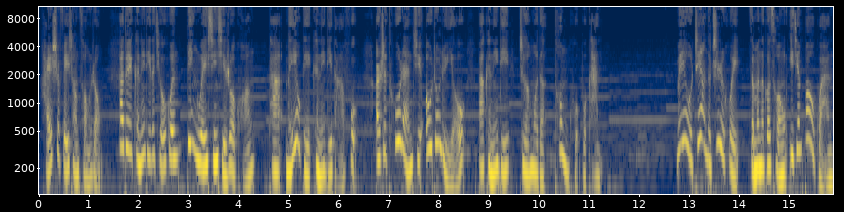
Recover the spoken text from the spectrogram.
还是非常从容。他对肯尼迪的求婚并未欣喜若狂，他没有给肯尼迪答复。而是突然去欧洲旅游，把肯尼迪折磨得痛苦不堪。没有这样的智慧，怎么能够从一间报馆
